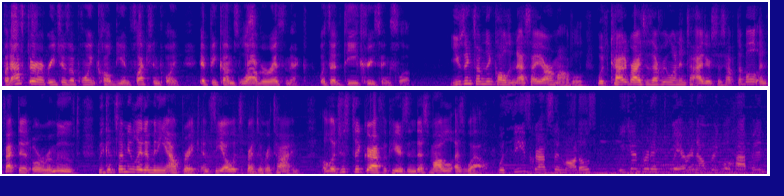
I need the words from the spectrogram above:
but after it reaches a point called the inflection point, it becomes logarithmic with a decreasing slope. Using something called an SIR model, which categorizes everyone into either susceptible, infected, or removed, we can simulate a mini outbreak and see how it spreads over time. A logistic graph appears in this model as well. With these graphs and models, we can predict where an outbreak will happen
